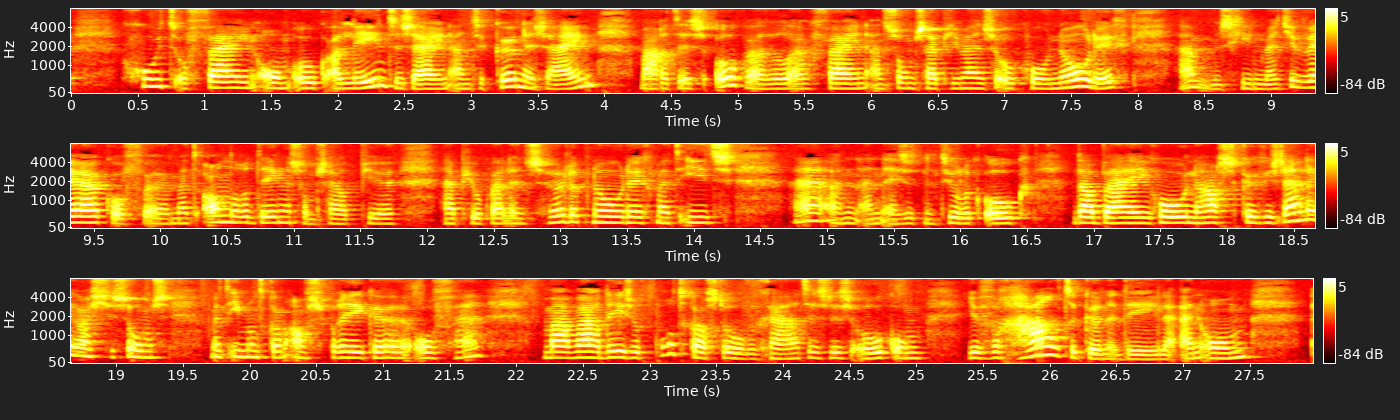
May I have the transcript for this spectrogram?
goed of fijn om ook alleen te zijn en te kunnen zijn. Maar het is ook wel heel erg fijn. En soms heb je mensen ook gewoon nodig. Hè, misschien met je werk of uh, met andere dingen. Soms heb je, heb je ook wel eens hulp nodig met iets. En, en is het natuurlijk ook daarbij gewoon hartstikke gezellig als je soms met iemand kan afspreken. Of, hè? Maar waar deze podcast over gaat, is dus ook om je verhaal te kunnen delen. En om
